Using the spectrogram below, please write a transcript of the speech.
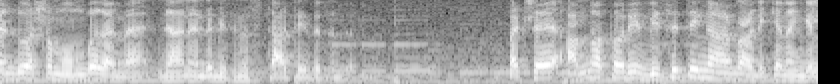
രണ്ട് വർഷം മുമ്പ് തന്നെ ഞാൻ എന്റെ ബിസിനസ് സ്റ്റാർട്ട് ചെയ്തിട്ടുണ്ട്. പക്ഷേ അന്നൊക്കെ ഒരു വിസിറ്റിംഗ് കാർഡ് അടിക്കണമെങ്കിൽ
